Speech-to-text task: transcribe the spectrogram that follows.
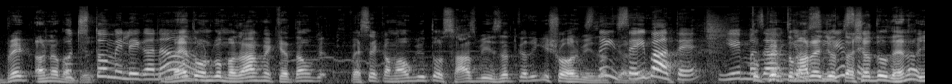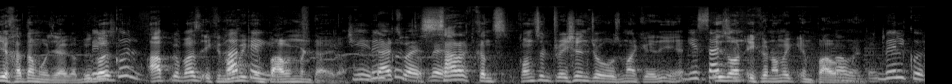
ब्रेड अर्नर कुछ तो मिलेगा ना। तो मैं तो उनको मज़ाक में कहता हूँ कि पैसे कमाओगी तो सास भी इज़्ज़त करेगी शोहर भी इज़्ज़त करेगा। सही बात है ये तो फिर तुम्हारे जो तशद है। ना ये खत्म हो जाएगा बिकॉज़ आपके पास इकोनॉमिक एम्पावरमेंट आएगा। सारा कॉन्सेंट्रेशन जो उजमा कह रही है इज़ ऑन इकोनॉमिक एम्पावरमेंट बिल्कुल।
